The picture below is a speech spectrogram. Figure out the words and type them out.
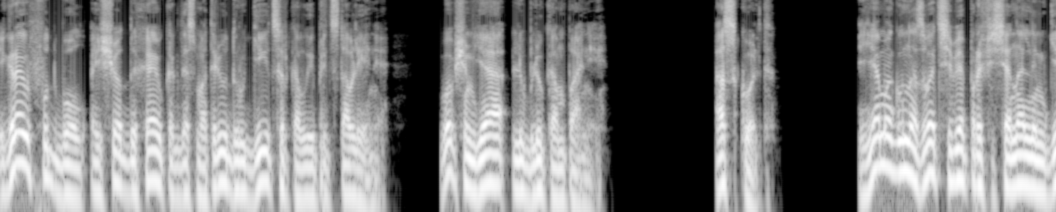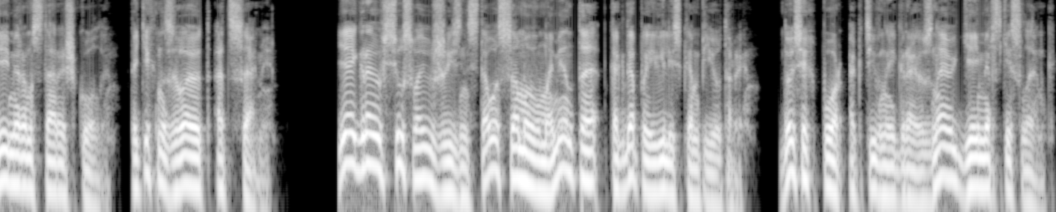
Играю в футбол, а еще отдыхаю, когда смотрю другие цирковые представления. В общем, я люблю компании. Аскольд. Я могу назвать себя профессиональным геймером старой школы. Таких называют отцами. Я играю всю свою жизнь, с того самого момента, когда появились компьютеры. До сих пор активно играю, знаю геймерский сленг.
